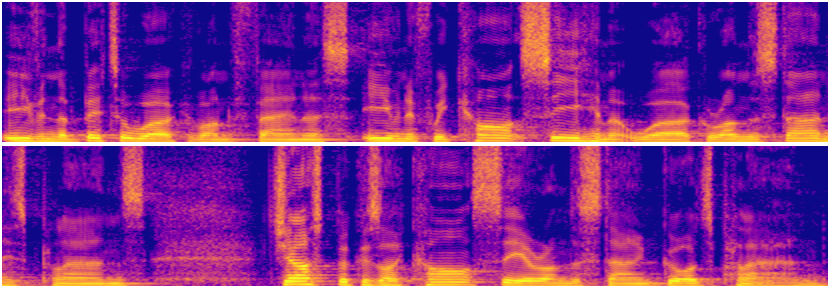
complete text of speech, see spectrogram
even the bitter work of unfairness, even if we can't see Him at work or understand His plans. Just because I can't see or understand God's plan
